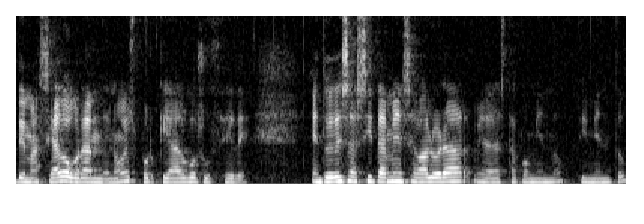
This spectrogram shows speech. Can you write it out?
demasiado grande, ¿no? Es porque algo sucede. Entonces así también se va a valorar, mira, está comiendo pimiento.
